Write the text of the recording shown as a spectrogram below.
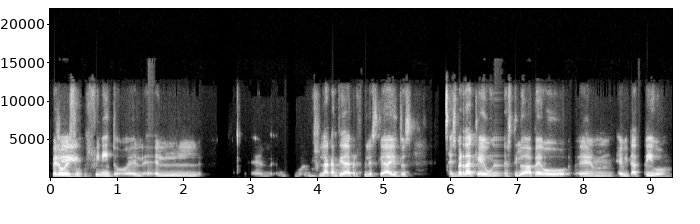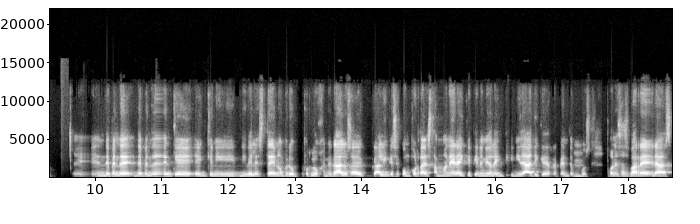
pero es infinito la cantidad de perfiles que hay. Entonces, es verdad que un estilo de apego em, evitativo, depende, depende en qué, en qué nivel esté, ¿no? Pero por lo general, o sea, alguien que se comporta de esta manera y que tiene miedo a la intimidad y que de repente mm. pues, pone esas barreras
